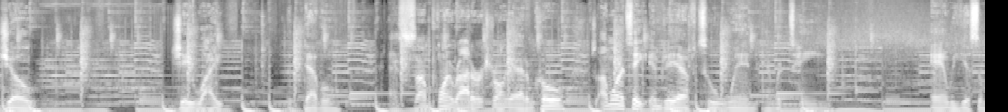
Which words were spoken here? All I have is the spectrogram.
Joe, Jay White, the Devil, at some point Roderick Strong, Adam Cole. So I'm going to take MJF to win and retain, and we get some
